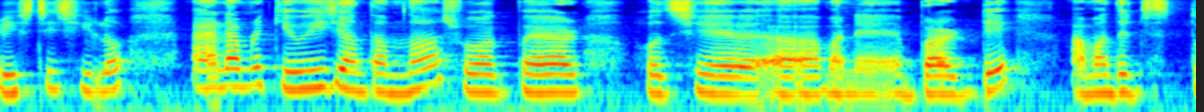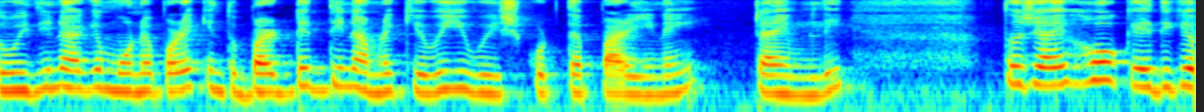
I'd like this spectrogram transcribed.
বৃষ্টি ছিল। অ্যান্ড আমরা কেউই জানতাম না, সোহাগ ভাইয়ার হচ্ছে মানে বার্থডে আমাদের দুই দিন আগে মনে পড়ে, কিন্তু বার্থডের দিন আমরা কেউই উইশ করতে পারি নাই টাইমলি তো যাই হোক, এদিকে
